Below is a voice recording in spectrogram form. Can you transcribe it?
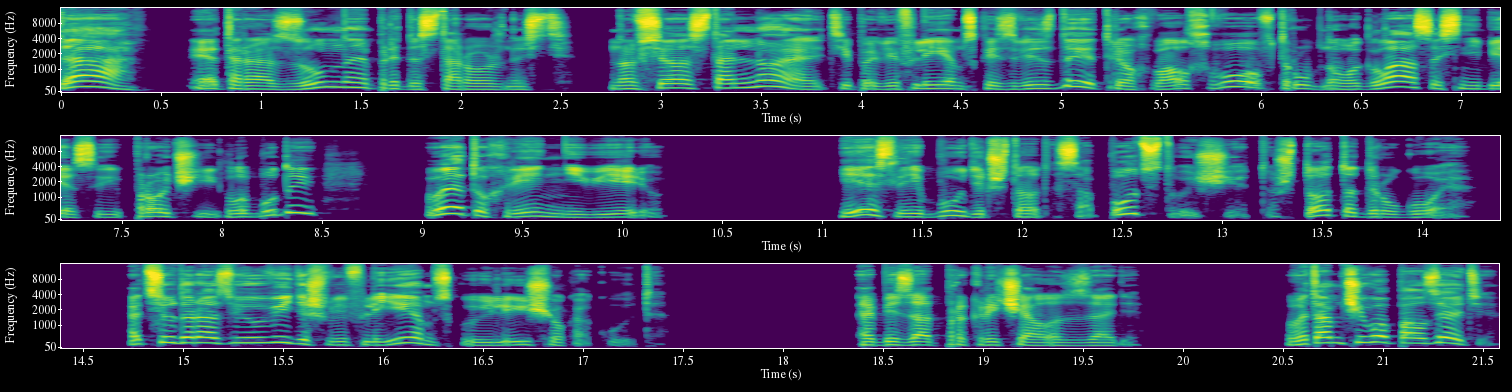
Да, это разумная предосторожность. Но все остальное, типа Вифлеемской звезды, трех волхвов, трубного глаза с небес и прочей лабуды, в эту хрень не верю. Если и будет что-то сопутствующее, то что-то другое. Отсюда разве увидишь Вифлеемскую или еще какую-то?» Абизад прокричала сзади. «Вы там чего ползете?»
